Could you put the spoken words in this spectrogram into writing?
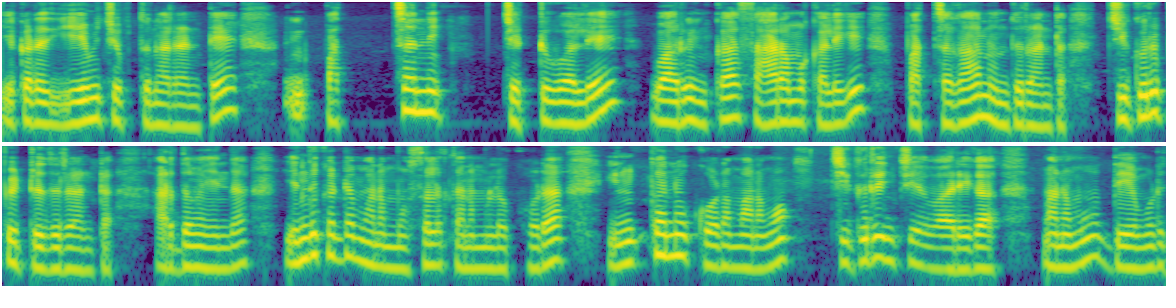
ఇక్కడ ఏమి చెప్తున్నారంటే పచ్చని చెట్టు వలె వారు ఇంకా సారము కలిగి పచ్చగా నుందురంట చిగురు పెట్టుదురంట. అర్థమైందా? ఎందుకంటే మన ముసలితనంలో కూడా ఇంకనూ కూడా మనము చిగురించే వారిగా మనము దేవుడు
